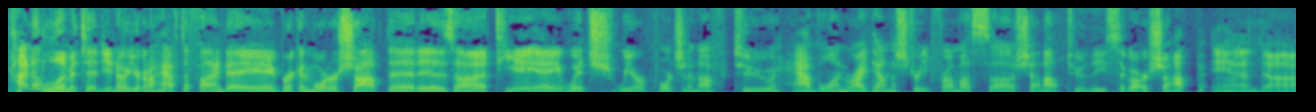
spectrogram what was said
kind of limited. You know, you're going to have to find a brick and mortar shop that is uh, TAA, which we are fortunate enough to have one right down the street from us. Uh, shout out to the cigar shop. And uh,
